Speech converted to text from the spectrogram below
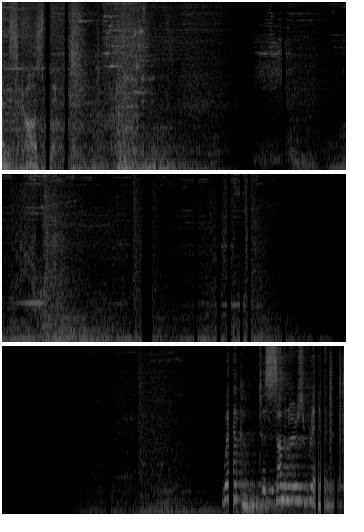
Transcosmic. Welcome to Summoner's Rift.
